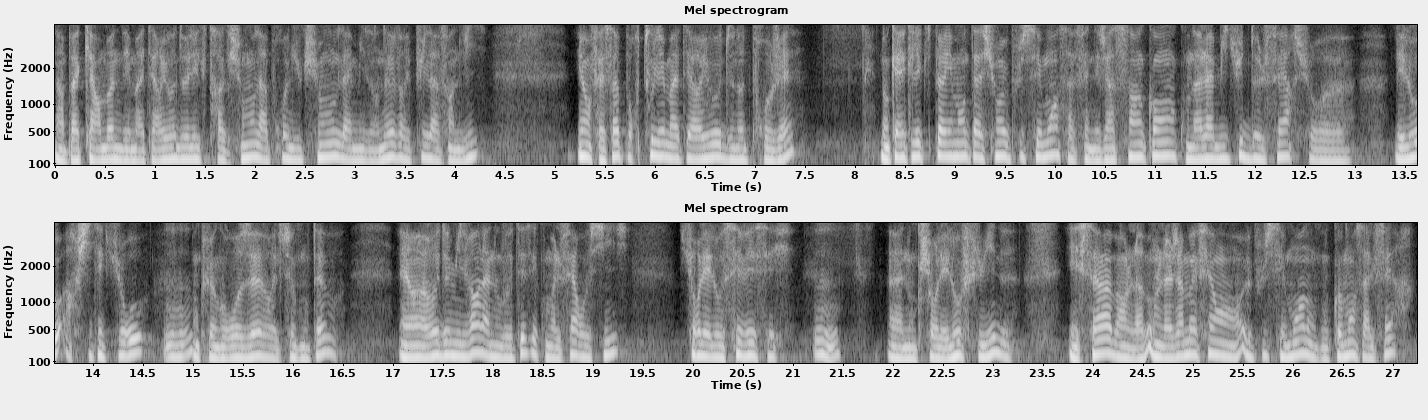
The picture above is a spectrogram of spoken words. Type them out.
l'impact carbone des matériaux, de l'extraction, la production, de la mise en œuvre et puis de la fin de vie. Et on fait ça pour tous les matériaux de notre projet. Donc avec l'expérimentation E plus et moins, ça fait déjà 5 ans qu'on a l'habitude de le faire sur euh, les lots architecturaux, mhm. donc le gros œuvre et le second œuvre. Et en RE 2020, la nouveauté, c'est qu'on va le faire aussi sur les lots CVC. Mhm. Euh, donc sur les lots fluides. Et ça, ben, on l'a jamais fait en E plus et moins, donc on commence à le faire.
